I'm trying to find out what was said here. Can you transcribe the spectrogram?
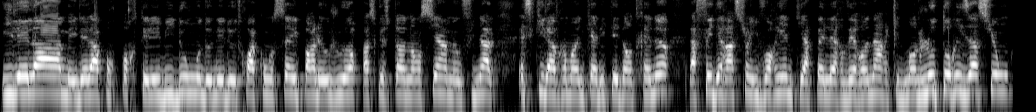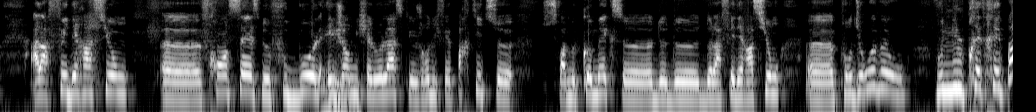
il est là, mais il est là pour porter les bidons, donner deux trois conseils, parler aux joueurs parce que c'est un ancien, mais au final, est-ce qu'il a vraiment une qualité d'entraîneur? La fédération ivoirienne qui appelle Hervé Renard et qui demande l'autorisation à la fédération euh, française de football et Jean-Michel Aulas qui aujourd'hui fait partie de ce, ce fameux comex euh, de, de, de la fédération euh, pour dire ouais mais vous vous ne nous le prêterez pas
